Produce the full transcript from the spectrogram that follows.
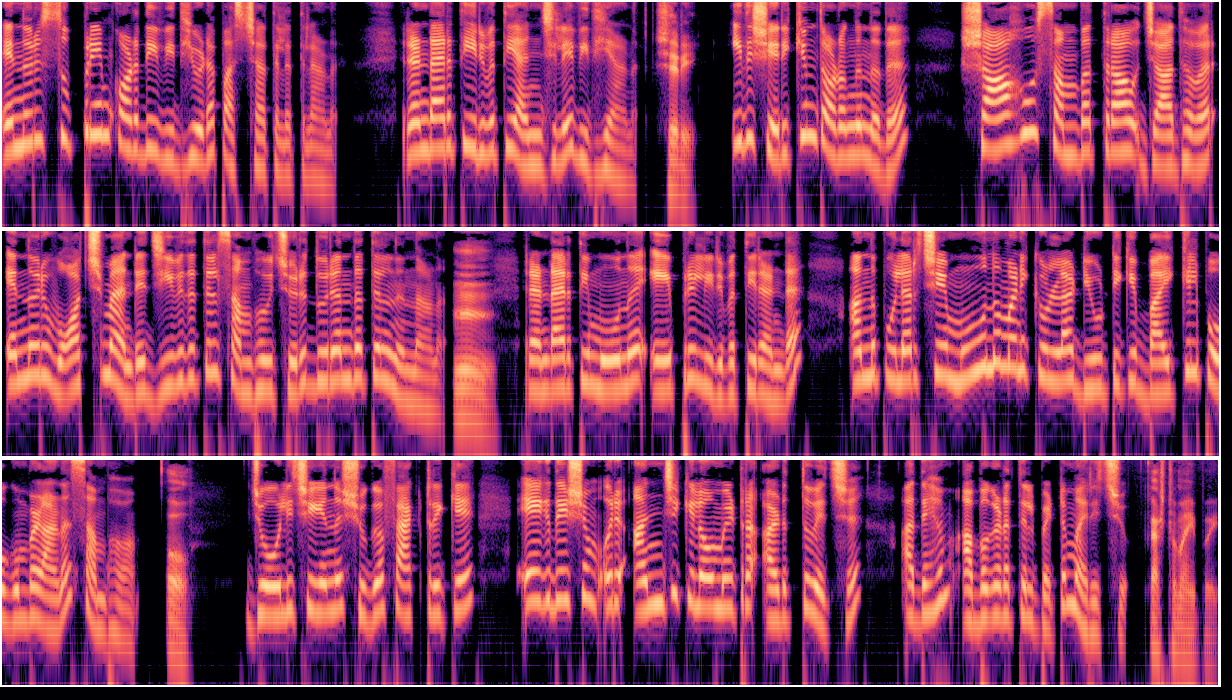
എന്നൊരു സുപ്രീം കോടതി വിധിയുടെ പശ്ചാത്തലത്തിലാണ്. രണ്ടായിരത്തി ഇരുപത്തിയഞ്ചിലെ വിധിയാണ്. ശരി. ഇത് ശരിക്കും തുടങ്ങുന്നത് ഷാഹു സമ്പത്രാവ് ജാധവർ എന്നൊരു വാച്ച്മാന്റെ ജീവിതത്തിൽ സംഭവിച്ചൊരു ദുരന്തത്തിൽ നിന്നാണ്. രണ്ടായിരത്തി മൂന്ന് ഏപ്രിൽ ഇരുപത്തിരണ്ട് അന്ന് പുലർച്ചെ മൂന്ന് മണിക്കുള്ള ഡ്യൂട്ടിക്ക് ബൈക്കിൽ പോകുമ്പോഴാണ് സംഭവം. ഓ. ജോലി ചെയ്യുന്ന ഷുഗർ ഫാക്ടറിക്ക് ഏകദേശം ഒരു അഞ്ച് കിലോമീറ്റർ അടുത്തുവെച്ച് അദ്ദേഹം അപകടത്തിൽപ്പെട്ട് മരിച്ചു. കഷ്ടമായിപ്പോയി.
